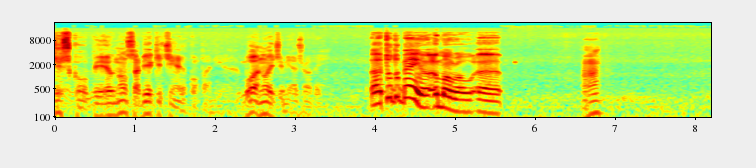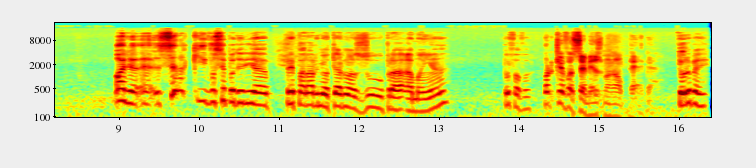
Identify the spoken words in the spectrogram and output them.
Desculpe, eu não sabia que tinha companhia. Boa noite, minha jovem. Ah, tudo bem, Monroe. ah, Hã? olha, eh, será que você poderia preparar o meu terno azul para amanhã? Por favor. Por que você mesmo não pega? Tudo bem.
